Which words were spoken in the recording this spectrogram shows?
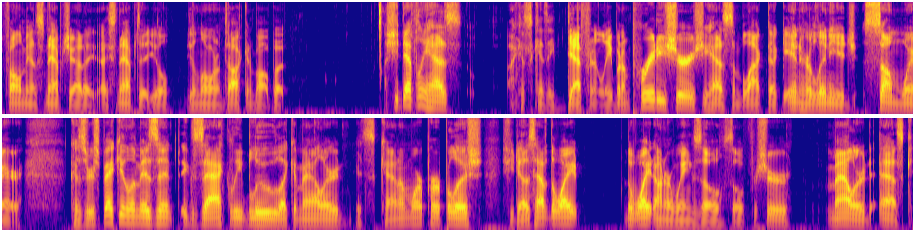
follow me on Snapchat. I, I snapped it. You'll you'll know what I'm talking about. But she definitely has. I guess I can't say definitely, but I'm pretty sure she has some black duck in her lineage somewhere. Because her speculum isn't exactly blue like a mallard. It's kind of more purplish. She does have the white, the white on her wings though, so for sure mallard esque,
